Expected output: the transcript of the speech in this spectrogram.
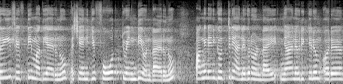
ത്രീ ഫിഫ്റ്റി മതിയായിരുന്നു പക്ഷേ എനിക്ക് ഫോർ ട്വന്റി ഉണ്ടായിരുന്നു. അങ്ങനെ എനിക്ക് ഒത്തിരി അനുഗ്രഹം ഉണ്ടായി. ഞാൻ ഒരിക്കലും ഒരു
